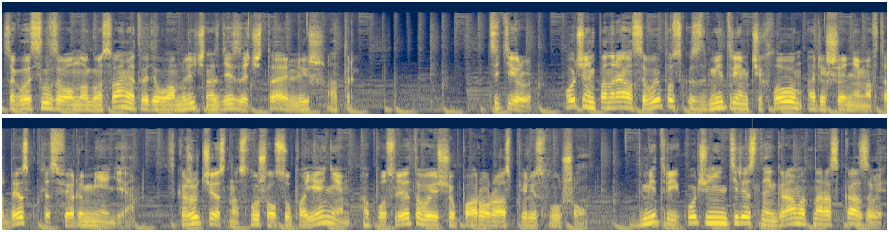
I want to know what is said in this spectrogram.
Согласился во многом с вами, ответил вам лично. Здесь зачитаю лишь отрывок. Цитирую. Очень понравился выпуск с Дмитрием Чехловым о решении Autodesk для сферы медиа. Скажу честно, слушал с упоением, а после этого еще пару раз переслушал. Дмитрий очень интересно и грамотно рассказывает.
